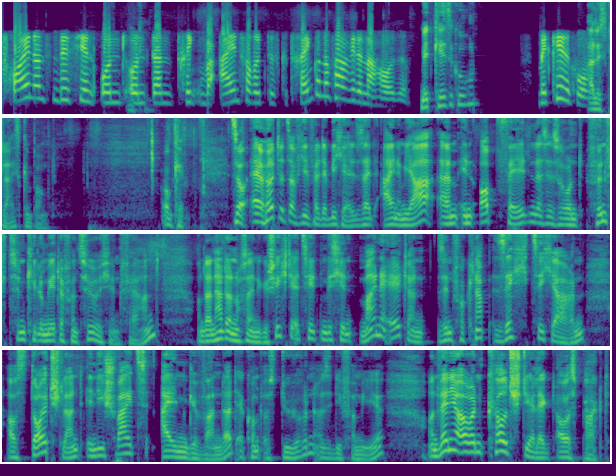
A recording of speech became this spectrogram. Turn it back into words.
freuen uns ein bisschen und, okay. und dann trinken wir ein verrücktes Getränk und dann fahren wir wieder nach Hause. Mit Käsekuchen? Mit Käsekuchen. Alles klar, ist gebongt. Okay. So, er hört uns auf jeden Fall, der Michael, seit einem Jahr ähm, in Obfelden, das ist rund 15 Kilometer von Zürich entfernt. Und dann hat er noch seine Geschichte erzählt, ein bisschen. Meine Eltern sind vor knapp 60 Jahren aus Deutschland in die Schweiz eingewandert. Er kommt aus Düren, also die Familie. Und wenn ihr euren Kölsch-Dialekt auspackt,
